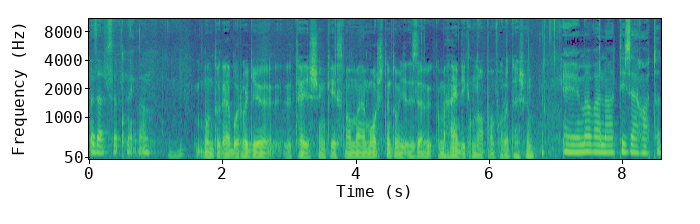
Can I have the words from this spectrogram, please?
az abszolút megvan. Mondta Gábor, hogy teljesen kész van már most. Nem tudom, hogy ez a, hányadik nap a forgatáson? Ma van a 16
